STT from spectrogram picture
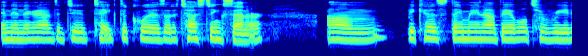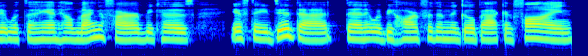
And then they're going to have to do, take the quiz at a testing center um, because they may not be able to read it with the handheld magnifier because if they did that, then it would be hard for them to go back and find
